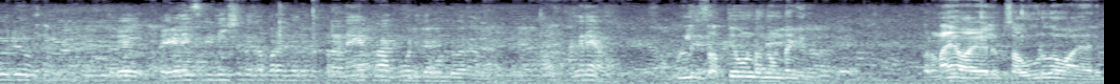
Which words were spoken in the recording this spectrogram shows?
ഒരു പ്രണയ ട്രാക്ക് കൂടി കൊണ്ടുവരാനാണ് അങ്ങനെയാണോ പുള്ളി സത്യമുണ്ടെന്നുണ്ടെങ്കിൽ പ്രണയമായാലും സൗഹൃദമായാലും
